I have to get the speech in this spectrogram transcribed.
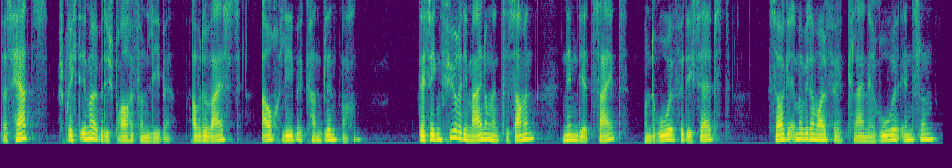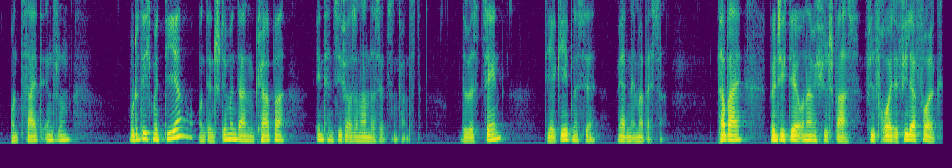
Das Herz spricht immer über die Sprache von Liebe, aber du weißt, auch Liebe kann blind machen. Deswegen führe die Meinungen zusammen, nimm dir Zeit und Ruhe für dich selbst, sorge immer wieder mal für kleine Ruheinseln und Zeitinseln, wo du dich mit dir und den Stimmen deinem Körper intensiv auseinandersetzen kannst. Du wirst sehen, die Ergebnisse werden immer besser. Dabei wünsche ich dir unheimlich viel Spaß, viel Freude, viel Erfolg.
